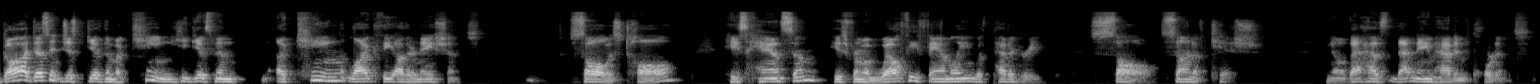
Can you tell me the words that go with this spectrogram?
God doesn't just give them a king, he gives them a king like the other nations. Saul is tall, he's handsome, he's from a wealthy family with pedigree. Saul, son of Kish. You know, that has that name had importance.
